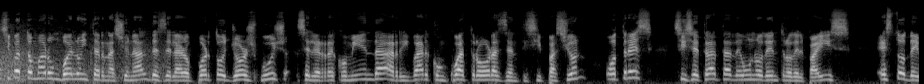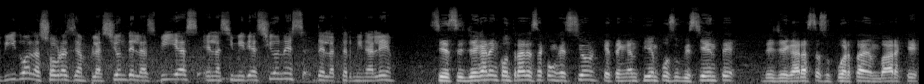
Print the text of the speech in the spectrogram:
Si va a tomar un vuelo internacional desde el aeropuerto George Bush, se le recomienda arribar con cuatro horas de anticipación o tres si se trata de uno dentro del país. Esto debido a las obras de ampliación de las vías en las inmediaciones de la Terminal E. Si se llegan a encontrar esa congestión, que tengan tiempo suficiente de llegar hasta su puerta de embarque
